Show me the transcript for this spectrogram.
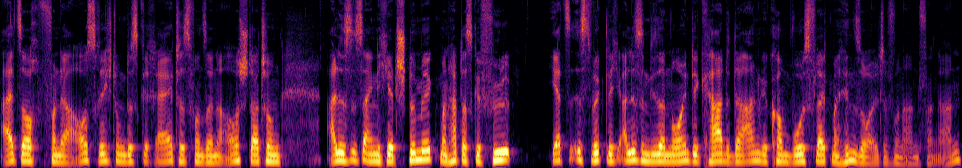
als auch von der Ausrichtung des Gerätes, von seiner Ausstattung, alles ist eigentlich jetzt stimmig. Man hat das Gefühl, jetzt ist wirklich alles in dieser neuen Dekade da angekommen, wo es vielleicht mal hin sollte von Anfang an.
